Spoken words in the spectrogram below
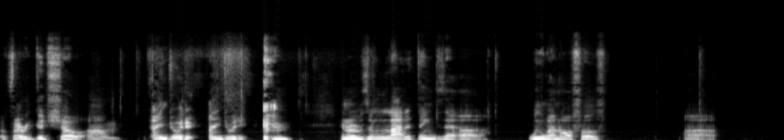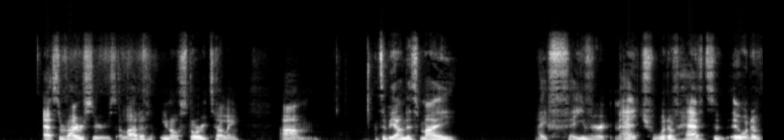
a very good show. Um, I enjoyed it. I enjoyed it. you know, there was a lot of things that uh we went off of uh at Survivor Series. A lot of you know storytelling. Um, to be honest, my my favorite match would have had to it would have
